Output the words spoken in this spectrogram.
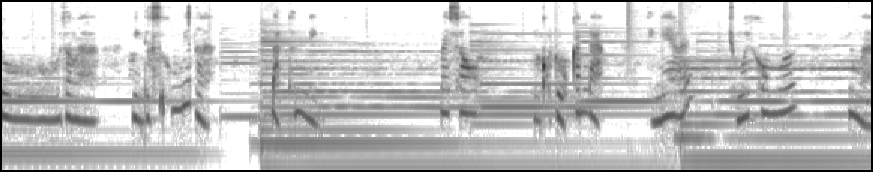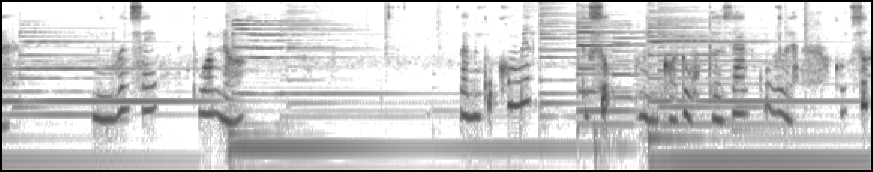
Dù rằng là mình thực sự không biết là bản thân mình, mai sau mình có đủ can đảm để nghe lại chúng ấy không mất nhưng mà mình vẫn sẽ thu âm nó và mình cũng không biết thực sự mình có đủ thời gian cũng như là công sức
